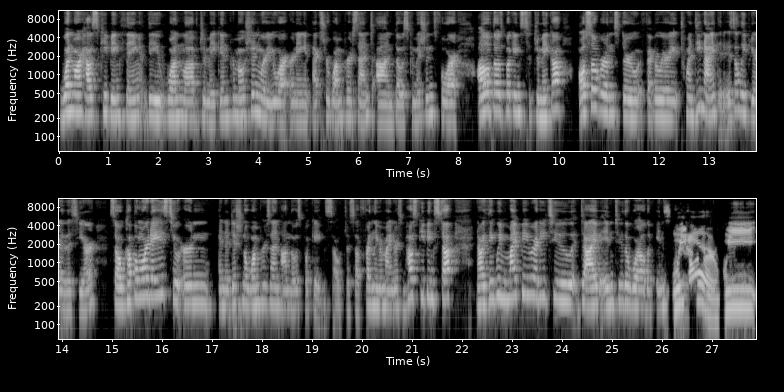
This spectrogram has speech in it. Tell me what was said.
one more housekeeping thing the One Love Jamaican promotion, where you are earning an extra 1% on those commissions for all of those bookings to Jamaica, also runs through February 29th. It is a leap year this year. So, a couple more days to earn an additional 1% on those bookings. So, just a friendly reminder, some housekeeping stuff Now, I think we might be ready to dive into the world of Instagram. We are. We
